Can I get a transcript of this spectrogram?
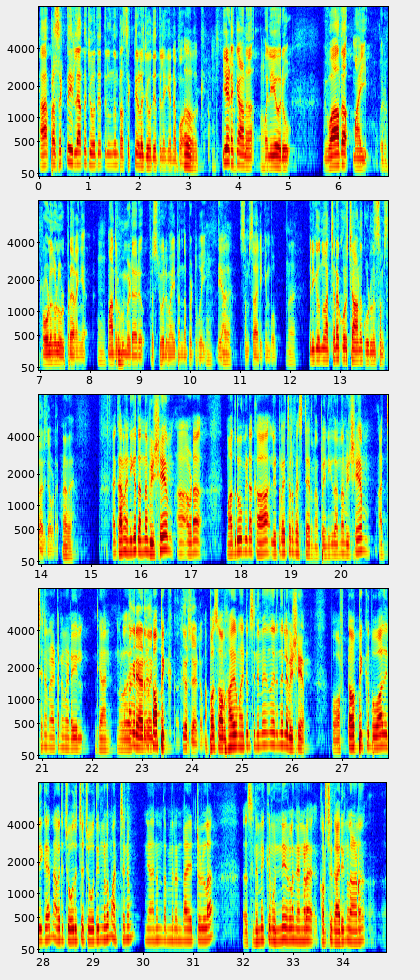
ആ പ്രസക്തി ഇല്ലാത്ത ചോദ്യത്തിൽ നിന്നും പ്രസക്തിയുള്ള ചോദ്യത്തിലേക്ക് തന്നെ പോകാം. ഓക്കെ. ഈ ഇടയ്ക്കാണ് വലിയൊരു വിവാദമായി ഒരു ട്രോളുകൾ ഉൾപ്പെടെ ഇറങ്ങിയ മാതൃഭൂമിയുടെ ഒരു ഫെസ്റ്റിവലുമായി ബന്ധപ്പെട്ട് പോയി സംസാരിക്കുമ്പോൾ. എനിക്കൊന്നും അച്ഛനെ കുറിച്ചാണ് കൂടുതൽ സംസാരിച്ചത് അവിടെ കാരണം എനിക്ക് തന്ന വിഷയം അവിടെ മാതൃഭൂമിയുടെ കാ ലിറ്ററേച്ചർ ഫെസ്റ്റ് ആയിരുന്നു. അപ്പൊ എനിക്ക് തന്ന വിഷയം അച്ഛനും ഏട്ടനും ഇടയിൽ ധ്യാൻ എന്നുള്ളത് ടോപ്പിക് തീർച്ചയായിട്ടും. അപ്പൊ സ്വാഭാവികമായിട്ടും സിനിമയിൽ നിന്ന് വരുന്നില്ല വിഷയം. അപ്പോൾ ഓഫ് ടോപ്പിക്ക് പോവാതിരിക്കാൻ അവർ ചോദിച്ച ചോദ്യങ്ങളും അച്ഛനും ഞാനും തമ്മിലുണ്ടായിട്ടുള്ള സിനിമയ്ക്ക് മുന്നേയുള്ള ഞങ്ങളുടെ കുറച്ച് കാര്യങ്ങളാണ്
